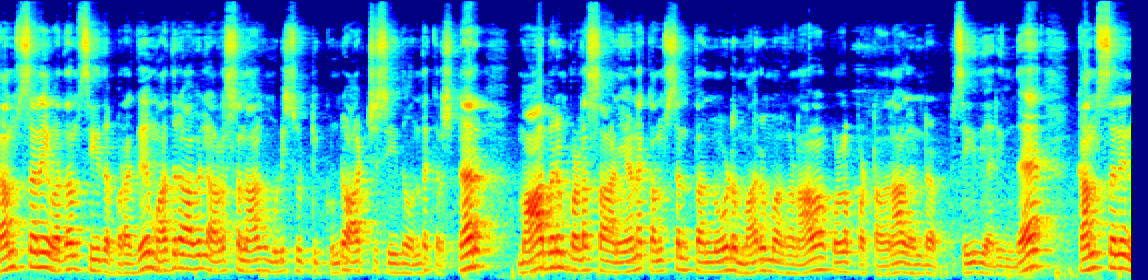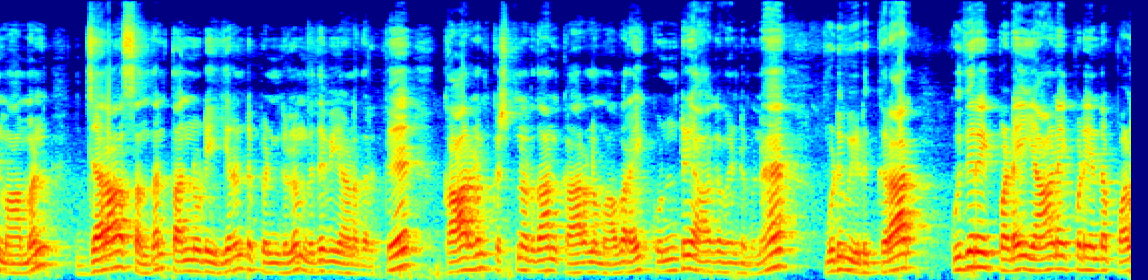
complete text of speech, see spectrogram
கம்சனை வதம் செய்த பிறகு மதுராவில் அரசனாக முடிசூட்டி கொண்டு ஆட்சி செய்து வந்த கிருஷ்ணர் மாபெரும் படசாணியான கம்சன் தன்னோடு மருமகனால் கொல்லப்பட்டதனால் என்ற செய்தி அறிந்த கம்சனின் மாமன் ஜராசந்தன் தன்னுடைய இரண்டு பெண்களும் விதவியானதற்கு காரணம் கிருஷ்ணர் தான் காரணம் அவரை கொன்றே ஆக வேண்டும் என முடிவு எடுக்கிறார். குதிரைப்படை யானைப்படை என்ற பல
